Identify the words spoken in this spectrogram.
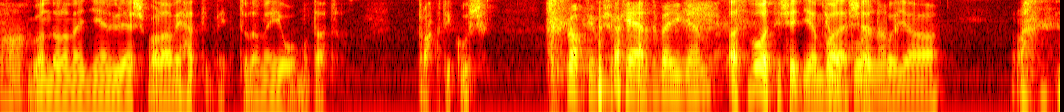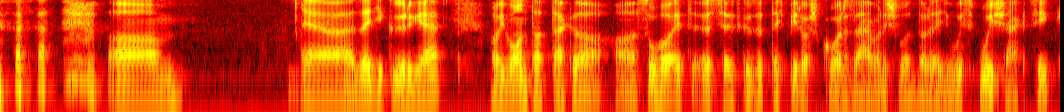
aha. Gondolom egy ilyen üres valami, hát mit tudom én, jó mutat. Praktikus. Praktikus a kertbe, igen. Az volt is egy ilyen baleset, Tyúkolnak. hogy a, a, az egyik űrge, ahogy vontatták a, a szuhojt, összeütközött egy piros korzával, és volt belőle egy új, újságcikk,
